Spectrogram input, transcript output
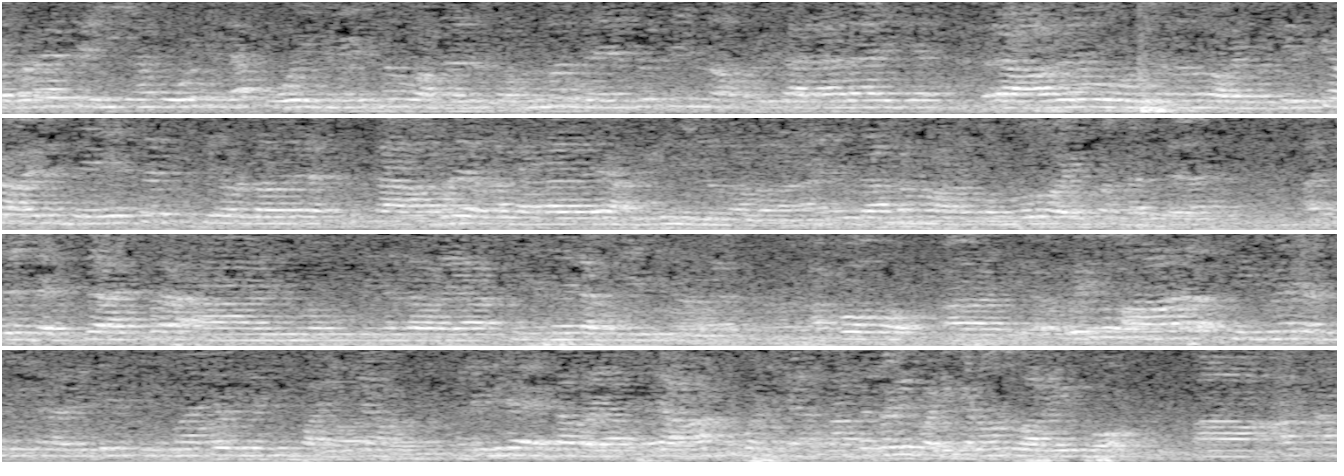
എവിടെയൊക്കെ ഇനി ഞാൻ പോയിട്ടില്ല പോയി മേടിച്ചത് പറഞ്ഞാൽ സ്വന്തം ദേശത്തിൽ നിന്ന് ഒരു കലാകാരിക്ക് ഒരു ആദരവ് കൊടുക്കുന്നതെന്ന് പറയുമ്പോൾ ശരിക്കും ആ ഒരു ദേശത്തിലുള്ളവർ അവിടെയുള്ള കലാകാരെ അറിയുന്നില്ലെന്നുള്ളതാണ് അതിന് ഉദാഹരണമാണ് തൊണ്ണൂറ് വയസ്സുണ്ട് അച്ഛൻ അച്ഛൻ ബെസ്റ്റ് ആക്ടർ ആയിരുന്നു. പിന്നെന്താ പറയാ സിനിമയിൽ അഭിനയിച്ചിട്ടുള്ളത് അപ്പോ ഒരു ആൾ സിനിമയിൽ അഭിനയിച്ചു പഠിക്കണം എന്ന് പറയുമ്പോ ആ, ആ, ആ,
